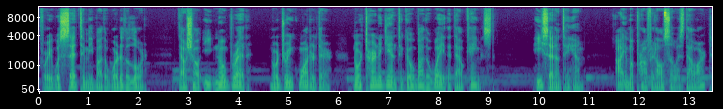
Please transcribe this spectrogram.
For it was said to me by the word of the Lord, Thou shalt eat no bread, nor drink water there, nor turn again to go by the way that thou camest. He said unto him, I am a prophet also as thou art.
